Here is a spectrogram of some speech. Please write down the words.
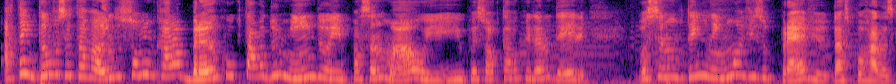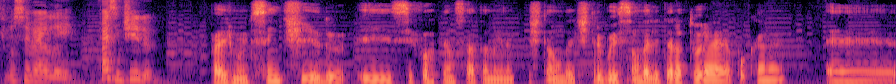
até então você estava lendo sobre um cara branco que estava dormindo e passando mal e, e o pessoal que estava cuidando dele. Você não tem nenhum aviso prévio das porradas que você vai ler. Faz sentido? Faz muito sentido, e se for pensar também na questão da distribuição da literatura à época, né? É,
